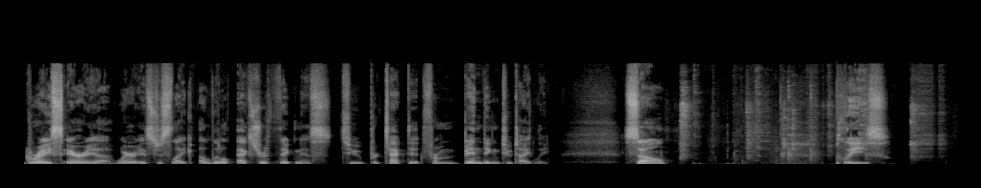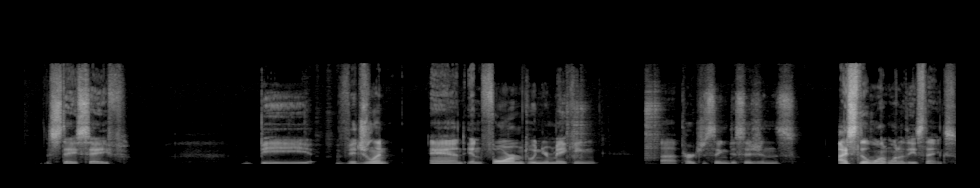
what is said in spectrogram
grace area where it's just like a little extra thickness to protect it from bending too tightly. So, please stay safe, be vigilant and informed when you're making uh, purchasing decisions. I still want one of these things.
